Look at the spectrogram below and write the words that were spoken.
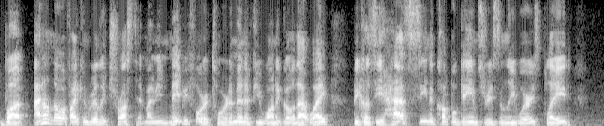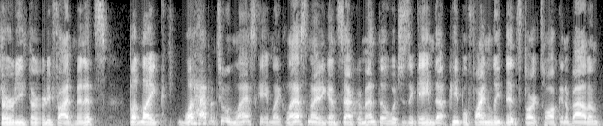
But I don't know if I can really trust him. I mean, maybe for a tournament if you want to go that way, because he has seen a couple games recently where he's played 30, 35 minutes. But like, what happened to him last game? Like last night against Sacramento, which is a game that people finally did start talking about him.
